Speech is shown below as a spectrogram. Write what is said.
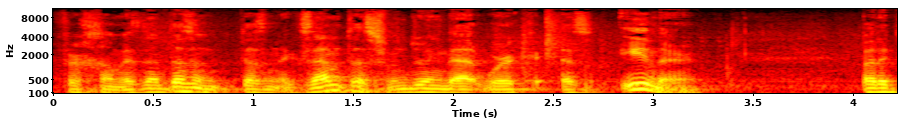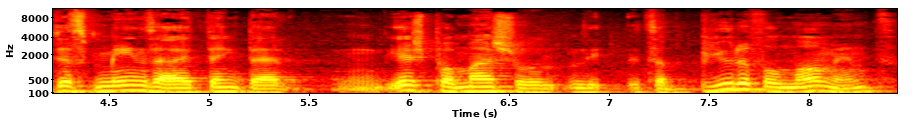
for chametz. That doesn't doesn't exempt us from doing that work as either, but it just means that I think that mm, yesh mashu. It's a beautiful moment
